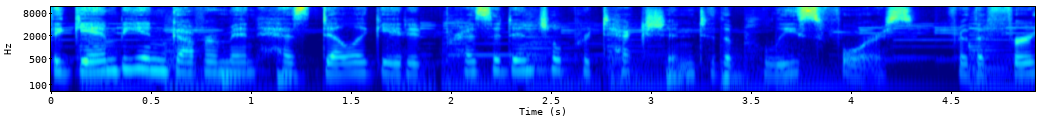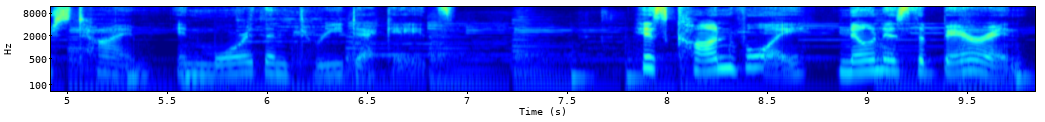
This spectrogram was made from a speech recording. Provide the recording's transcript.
The Gambian government has delegated presidential protection to the police force for the first time in more than three decades. His convoy, known as the Baron,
